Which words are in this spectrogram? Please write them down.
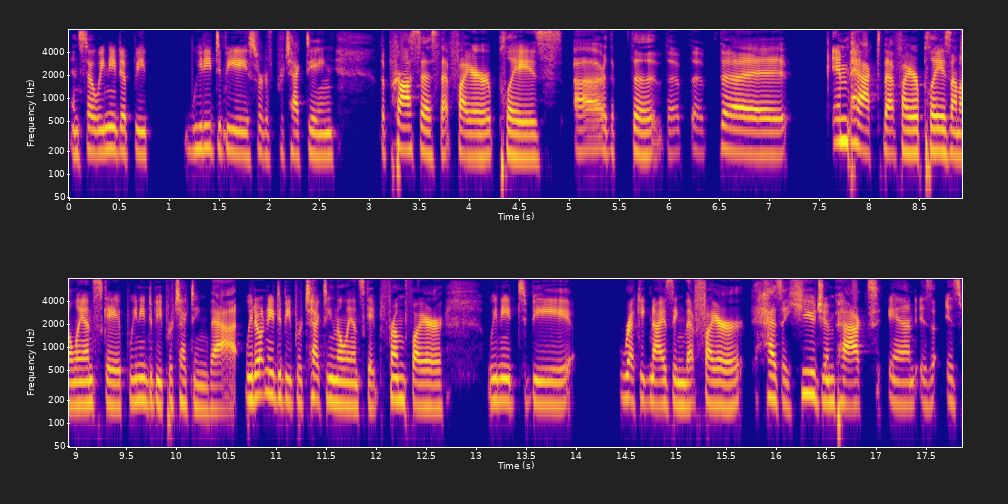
And so we need to be, we need to be sort of protecting the process that fire plays, uh, or the, the, the, the, the impact that fire plays on a landscape. We need to be protecting that. We don't need to be protecting the landscape from fire. We need to be recognizing that fire has a huge impact and is is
